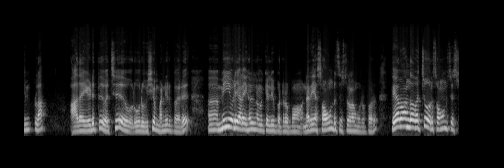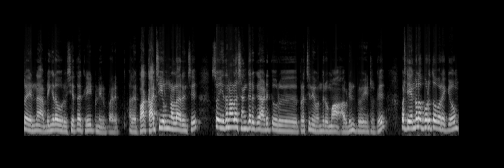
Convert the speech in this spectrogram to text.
சிம்பிளாக அதை எடுத்து வச்சு ஒரு ஒரு விஷயம் பண்ணியிருப்பார் மீயொலி அலைகள் நம்ம கேள்விப்பட்டிருப்போம். நிறைய சவுண்டு சிஸ்டம்லாம் கொடுப்பாரு. தேவாங்க வச்சு ஒரு சவுண்ட் சிஸ்டம் என்ன அப்படிங்கிற ஒரு விஷயத்த க்ரியேட் பண்ணியிருப்பார் அது பா காட்சிகளும் நல்லா இருந்துச்சு. ஸோ இதனால் சங்கருக்கு அடுத்து ஒரு பிரச்சனை வந்துடுமா அப்படின்னு போயிட்டுருக்கு. பட் எங்களை பொறுத்த வரைக்கும்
